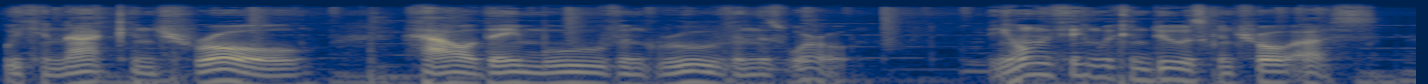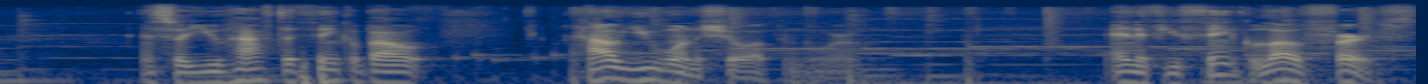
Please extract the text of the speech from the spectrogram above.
We cannot control how they move and groove in this world. The only thing we can do is control us. And so you have to think about how you want to show up in the world. And if you think love first,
